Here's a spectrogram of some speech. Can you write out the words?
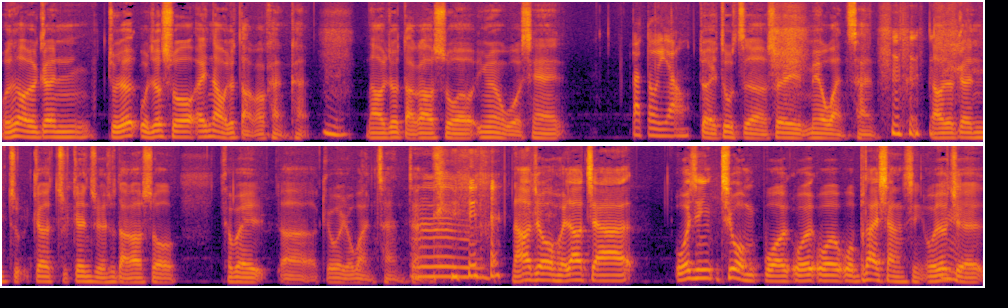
我那时候就跟主就我就说，哎，那我就祷告看看。嗯，然后我就祷告说，因为我现在大豆腰，对肚子饿，所以没有晚餐，然后就跟主跟主跟主耶稣祷告说，可不可以呃给我有晚餐这样子。嗯 然后就回到家，我已经其实我我我我我不太相信，我就觉得、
